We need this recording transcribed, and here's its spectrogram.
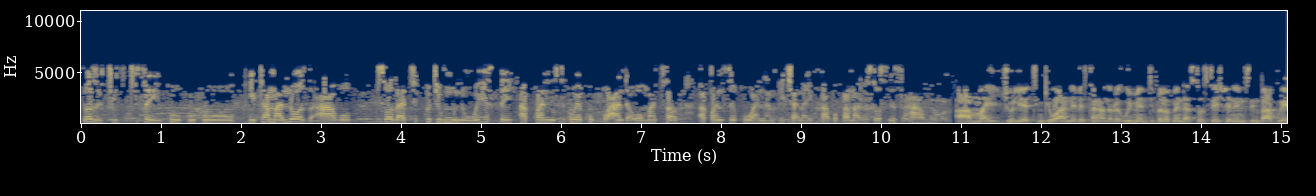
kunozi tisei kuita malaws avo so that kuti munhu wese akwanise wekugwanda omatsouth akwanise kuwana mbichana ipapo pamaresources avo. Amai juliet ngiwane vesangano rewomen development association in zimbabwe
